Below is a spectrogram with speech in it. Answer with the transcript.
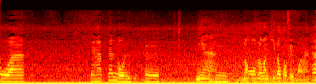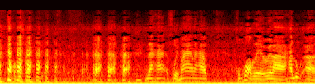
ตัวนะครับ ด้านบนคือเนี่ยอืม น้องโอมระวังคิดโรคตัวฝีหัวนะผมไม่ใช่ นะฮะสวยมากนะครับ ผมบอกเลยเวลาถ้าลูกอ่า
